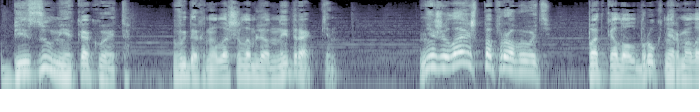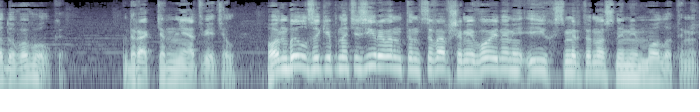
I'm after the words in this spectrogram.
«Безумие какое-то!» — выдохнул ошеломленный Драккин. «Не желаешь попробовать?» — подколол Брукнер молодого волка. Драккен не ответил. Он был загипнотизирован танцевавшими воинами и их смертоносными молотами.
